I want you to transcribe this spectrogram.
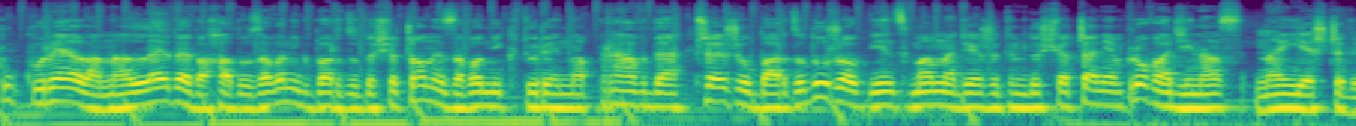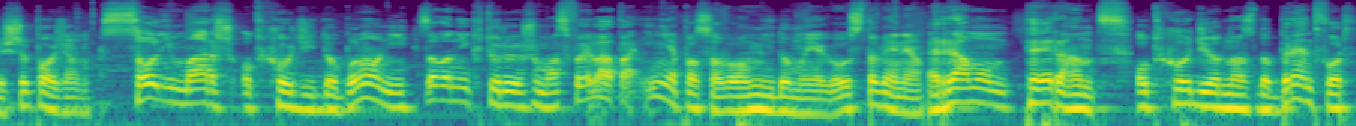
Kukurela na lewe wahadło, zawodnik bardzo doświadczony, zawodnik, który naprawdę przeżył bardzo dużo, więc mam nadzieję, że tym doświadczeniem prowadzi nas na jeszcze wyższy poziom. Soli Marsz odchodzi do Bolonii, zawodnik, który już ma swoje lata i nie pasował mi do mojego ustawienia. Ramon Terrant odchodzi od nas do Brentford,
